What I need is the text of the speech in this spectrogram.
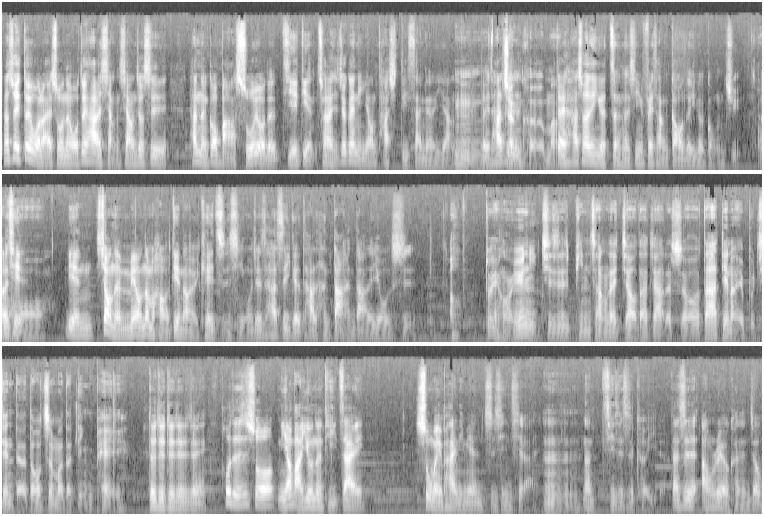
那所以对我来说呢，我对它的想象就是它能够把所有的节点串在一起，就跟你用 Touch Designer 一样。嗯，对它是整合嘛，对，它算是一个整合性非常高的一个工具，而且哦连效能没有那么好的电脑也可以执行。我觉得它是一个它很大很大的优势。对吼，因为你其实平常在教大家的时候，大家电脑也不见得都这么的顶配。对对对对对，或者是说你要把 Unity 在数媒派里面执行起来，嗯那其实是可以的。但是 Unreal 可能就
